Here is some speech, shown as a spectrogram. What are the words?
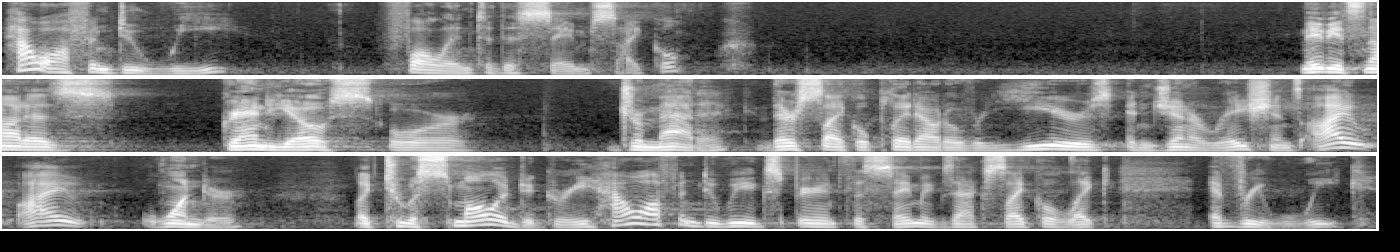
how often do we fall into this same cycle? Maybe it's not as grandiose or dramatic. Their cycle played out over years and generations. I, I wonder like to a smaller degree, how often do we experience the same exact cycle like every week?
